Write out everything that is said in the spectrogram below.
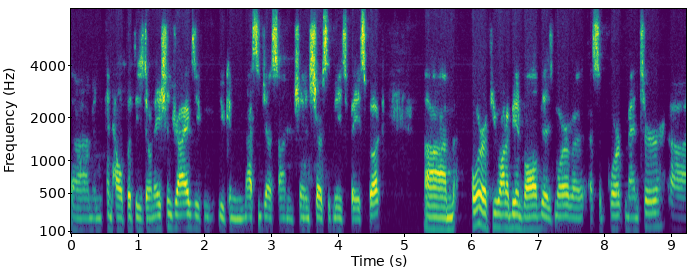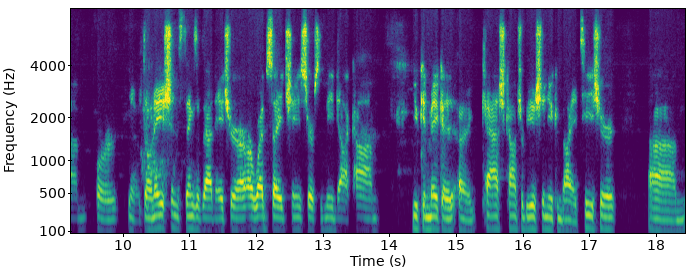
um, and, and, help with these donation drives, you can you can message us on Change Starts With Me's Facebook. Um, or if you want to be involved as more of a, a support mentor um, for you know donations, things of that nature, our, our website changestartswithme.com. You can make a, a, cash contribution. You can buy a T-shirt, um,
